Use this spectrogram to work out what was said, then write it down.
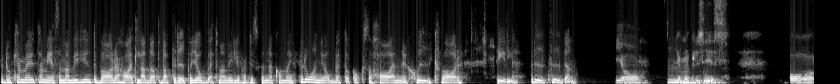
För då kan man ju ta med sig, man vill ju inte bara ha ett laddat batteri på jobbet. Man vill ju faktiskt kunna komma ifrån jobbet och också ha energi kvar till fritiden. Ja, Mm. ja men precis. Och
